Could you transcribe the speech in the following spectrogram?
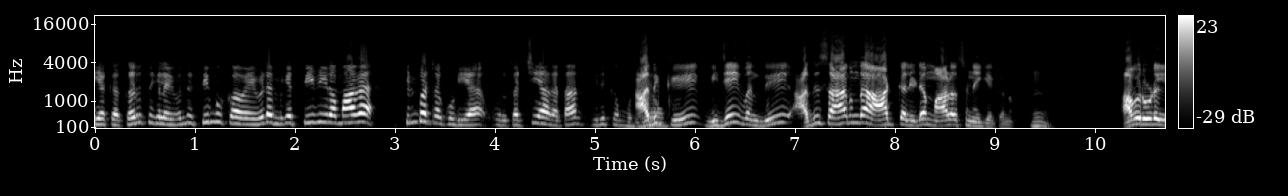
இயக்க கருத்துக்களை வந்து திமுகவை விட மிக தீவிரமாக பின்பற்றக்கூடிய ஒரு கட்சியாகத்தான் இருக்க முடியும். அதுக்கு விஜய் வந்து அது சார்ந்த ஆட்களிடம் ஆலோசனை கேட்கணும். அவருடைய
